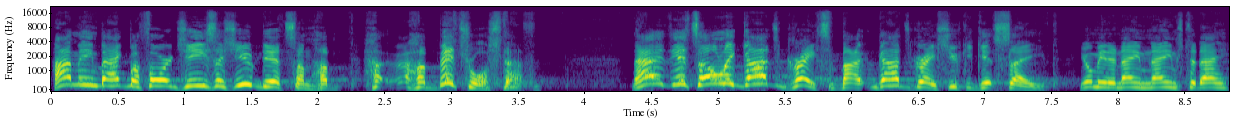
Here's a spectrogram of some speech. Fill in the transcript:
I mean, back before Jesus, you did some habitual stuff. It's only God's grace. By God's grace, you could get saved. You want me to name names today?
